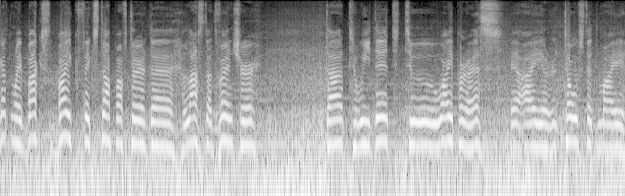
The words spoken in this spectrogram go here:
got my bike fixed up after the last adventure that we did to YPRS. I toasted my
